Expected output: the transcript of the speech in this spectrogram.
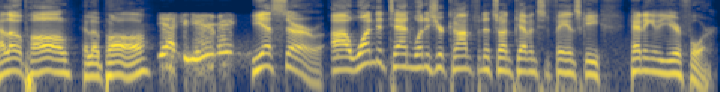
Hello, Paul. Hello, Paul. Yeah, can you hear me? Yes, sir. Uh, one to ten. What is your confidence on Kevin Stefanski heading into year four?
